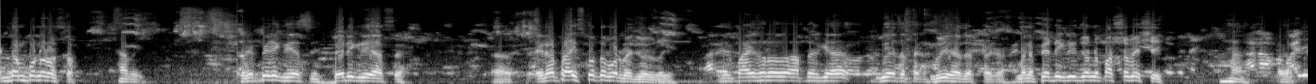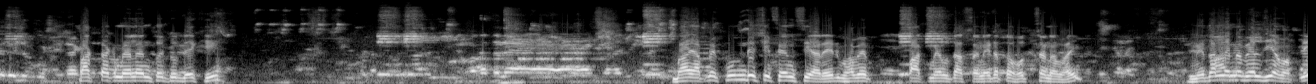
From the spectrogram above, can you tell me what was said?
একদম পনেরোশো। হ্যাঁ ভাই। এটা পেডিগ্রি আছে। পেডিগ্রি আছে। আচ্ছা এটার প্রাইস কত পড়বে জুয়েল ভাই? এর প্রাইস হলো আপনার গিয়া দুই হাজার টাকা। দুই হাজার টাকা। মানে পেডিগ্রির জন্য পাঁচশো বেশি? হ্যাঁ। পাক টাক মেলেন তো একটু দেখি। ভাই আপনি কোন দেশি ফ্যান্সিয়ার এর ভাবে পাক মেলতেছেন এটা তো হচ্ছে না ভাই। নেদারল্যান্ড না বেলজিয়াম আপনি?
